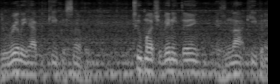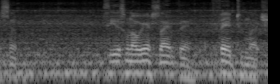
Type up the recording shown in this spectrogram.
you really have to keep it simple. Too much of anything is not keeping it simple. See this one over here? Same thing. Fed too much.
